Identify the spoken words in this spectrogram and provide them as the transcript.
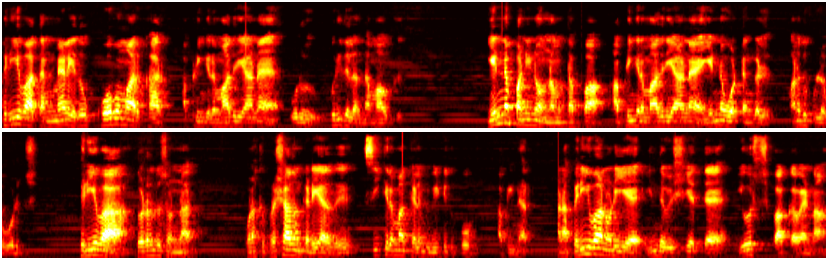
பெரியவா தன் மேலே ஏதோ கோபமாக இருக்கார் அப்படிங்கிற மாதிரியான ஒரு புரிதல் அந்த அம்மாவுக்கு. என்ன பண்ணினோம் நம்ம தப்பா அப்படிங்கிற மாதிரியான எண்ண ஓட்டங்கள் மனதுக்குள்ளே ஓடிச்சு. பெரியவா தொடர்ந்து சொன்னார் உனக்கு பிரசாதம் கிடையாது சீக்கிரமாக கிளம்பி வீட்டுக்கு போ அப்படின்னார். ஆனால் பெரியவானுடைய இந்த விஷயத்த யோசிச்சு பார்க்க வேண்டாம்.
